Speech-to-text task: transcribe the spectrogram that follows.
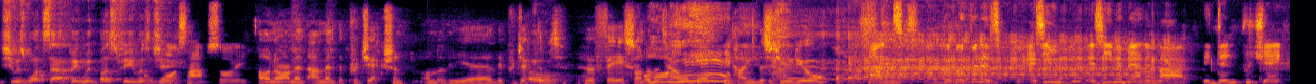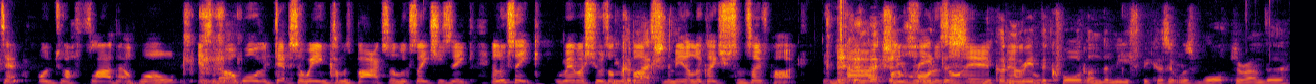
she was WhatsApping with BuzzFeed, wasn't she? WhatsApp, sorry. Oh no, I meant I meant the projection onto the uh, they projected Oh. her face onto Oh, the tower yeah. block behind the studio. but, but the thing is, it's even, it's even better than that. They didn't project it onto a flat bit of wall. It's a bit of wall that dips away and comes back, so it looks like she's like. It looks like remember she was on You the bus actually- and they made it look like she's from South Park. You couldn't actually read this. uh, You couldn't read the quote underneath because it was warped around the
